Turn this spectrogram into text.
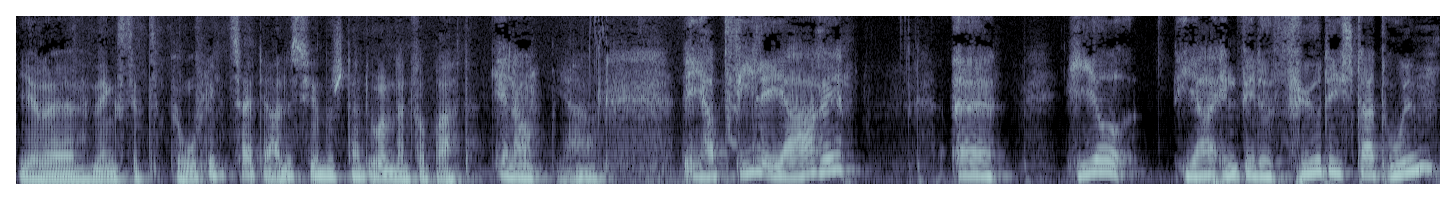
Ihre längste berufliche Zeit ja alles hier in der Stadt Ulm dann verbracht. Genau. Ja. Ich habe viele Jahre äh, hier ja entweder für die Stadt Ulm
